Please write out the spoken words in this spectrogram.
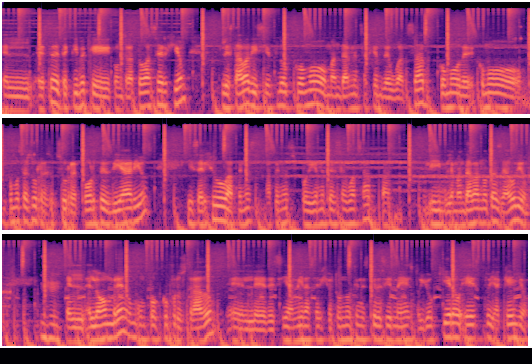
el, este detective que contrató a Sergio le estaba diciendo cómo mandar mensajes de WhatsApp, cómo, de, cómo, cómo hacer sus, sus reportes diarios y Sergio apenas, apenas podía meterse a WhatsApp y le mandaba notas de audio. el, el, hombre, un, poco frustrado, eh, le decía, mira Sergio, tú no tienes que decirme esto, yo quiero esto y aquello.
